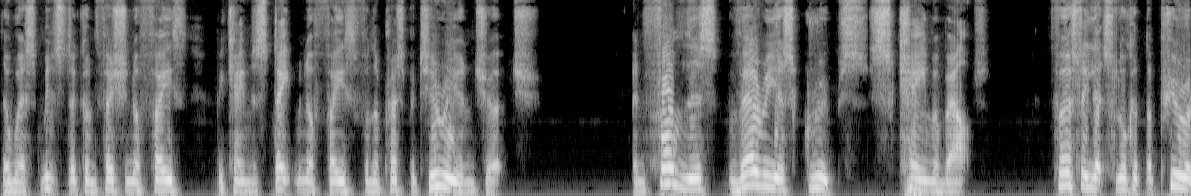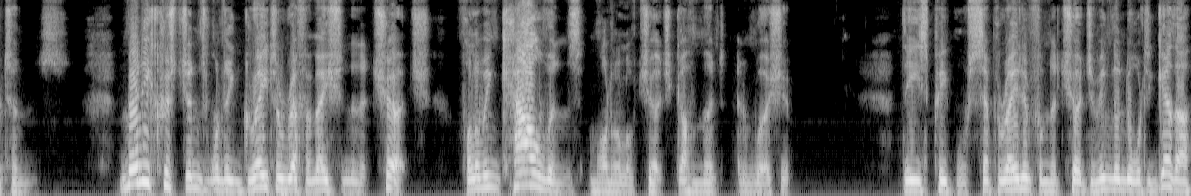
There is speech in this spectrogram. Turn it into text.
The Westminster Confession of Faith became the statement of faith for the Presbyterian Church. And from this, various groups came about. Firstly, let's look at the Puritans. Many Christians wanted greater reformation in the church, following Calvin's model of church government and worship. These people separated from the Church of England altogether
